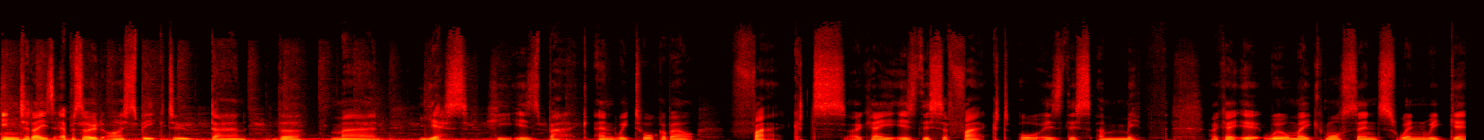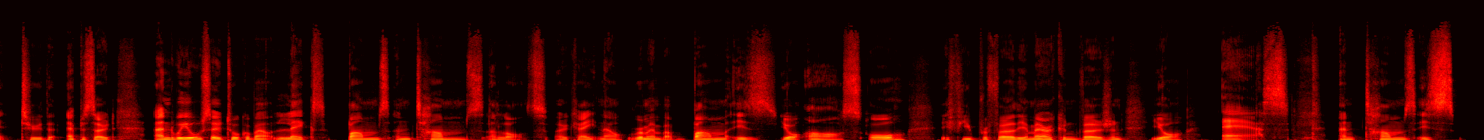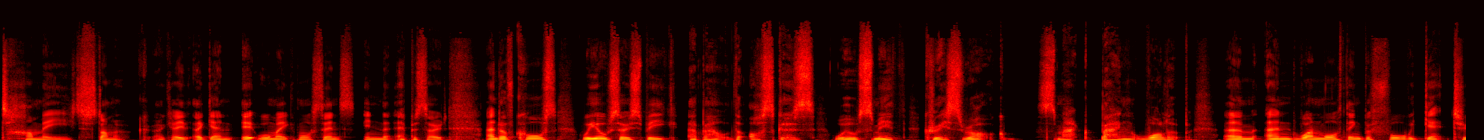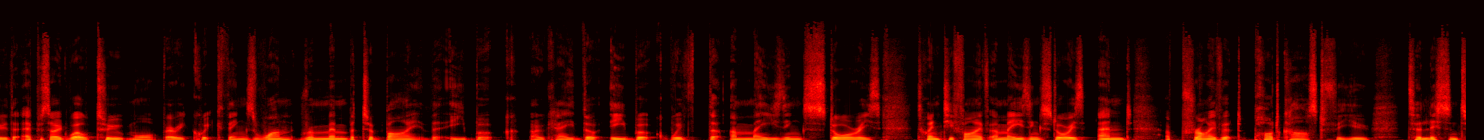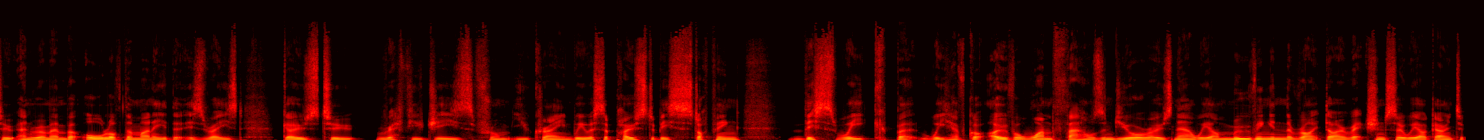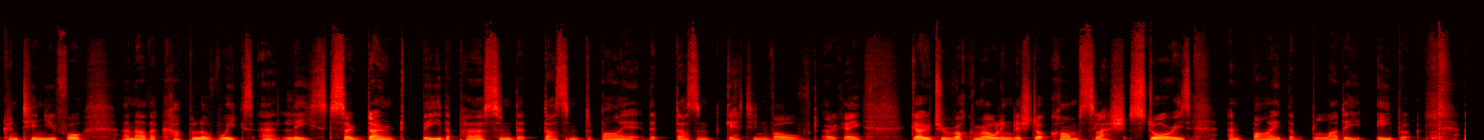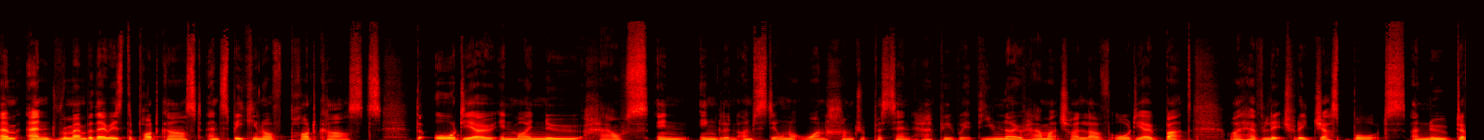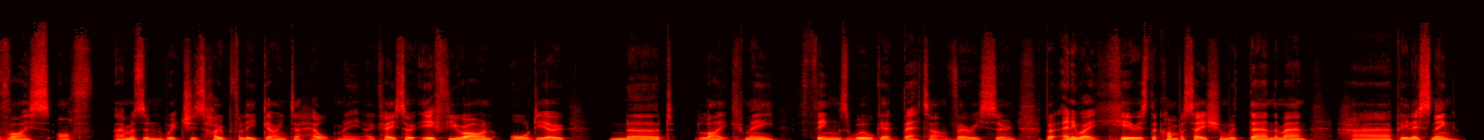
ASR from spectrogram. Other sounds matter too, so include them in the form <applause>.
In today's episode, I speak to Dan the Man. Yes, he is back, and we talk about facts. Okay, is this a fact or is this a myth? Okay, it will make more sense when we get to the episode. And we also talk about legs, bums, and tums a lot. Okay, now remember, bum is your ass, or if you prefer the American version, your ass and tums is tummy, stomach. Okay, again, it will make more sense in the episode. And of course, we also speak about the Oscars, Will Smith, Chris Rock, Smack bang wallop. Um, and one more thing before we get to the episode. Well, two more very quick things. One, remember to buy the ebook, okay? The ebook with the amazing stories 25 amazing stories and a private podcast for you to listen to. And remember, all of the money that is raised goes to refugees from Ukraine. We were supposed to be stopping this week, but we have got over 1,000 euros now. We are moving in the right direction, so we are going to continue for another couple of weeks at least. So don't be the person that doesn't buy it, that doesn't get involved, okay? Go to rockandrollenglish.com slash stories and buy the bloody ebook. Um, and remember, there is the podcast. And speaking of podcasts, the audio in my new house in England, I'm still not 100% happy with. You know how much I love audio, but I have literally just bought a new device off Amazon, which is hopefully going to help me. Okay, so if you are an audio nerd like me, things will get better very soon. But anyway, here is the conversation with Dan the Man. Happy listening.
